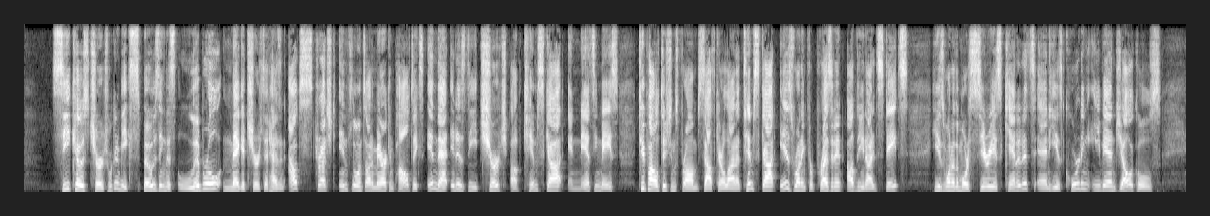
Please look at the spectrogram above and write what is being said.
Seacoast Church. We're going to be exposing this liberal megachurch that has an outstretched influence on American politics, in that it is the church of Tim Scott and Nancy Mace, two politicians from South Carolina. Tim Scott is running for president of the United States. He is one of the more serious candidates, and he is courting evangelicals.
